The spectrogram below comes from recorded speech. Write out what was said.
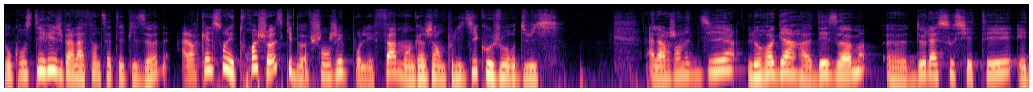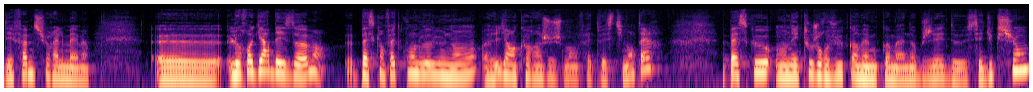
Donc on se dirige vers la fin de cet épisode. Alors quelles sont les trois choses qui doivent changer pour les femmes engagées en politique aujourd'hui? Alors j'ai envie de dire le regard des hommes, de la société et des femmes sur elles-mêmes. Le regard des hommes, parce qu'en fait, qu'on le veuille ou non, il y a encore un jugement en fait vestimentaire, parce que on est toujours vu quand même comme un objet de séduction,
